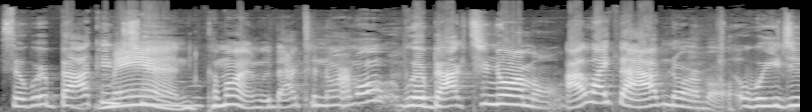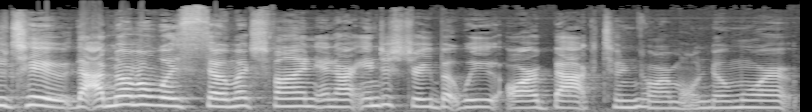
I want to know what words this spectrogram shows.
So we're back into. Man, come on, we're back to normal? We're back to normal. I like the abnormal. We do too. The abnormal was so much fun in our industry, but we are back to normal. No more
